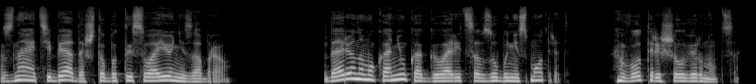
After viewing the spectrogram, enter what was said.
Зная тебя, да чтобы ты свое не забрал. Дареному коню, как говорится, в зубы не смотрят. Вот решил вернуться.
